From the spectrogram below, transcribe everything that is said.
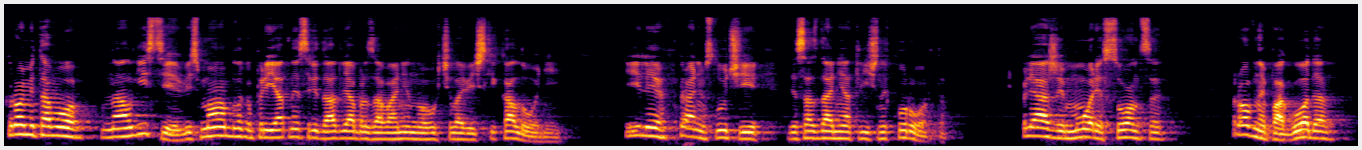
Кроме того, на Алгисте весьма благоприятная среда для образования новых человеческих колоний. Или, в крайнем случае, для создания отличных курортов. Пляжи, море, солнце, ровная погода.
